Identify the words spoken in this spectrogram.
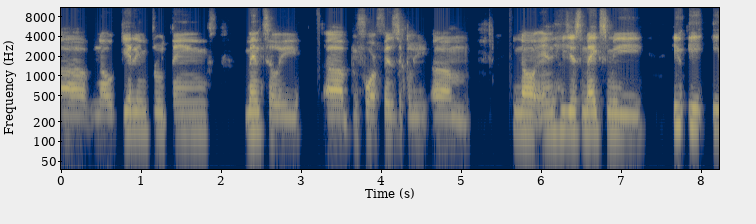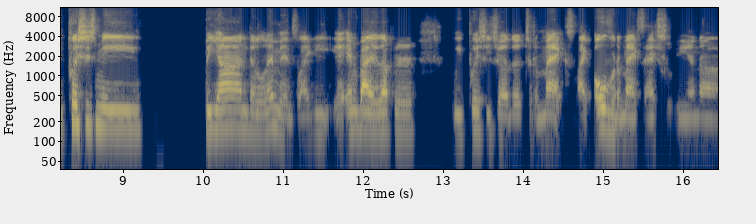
Uh, you know, getting through things mentally uh before physically. Um, you know, and he just makes me. He he, he pushes me beyond the limits. Like he, everybody's up here. We push each other to the max, like over the max actually, and uh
